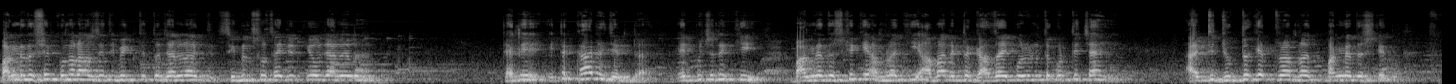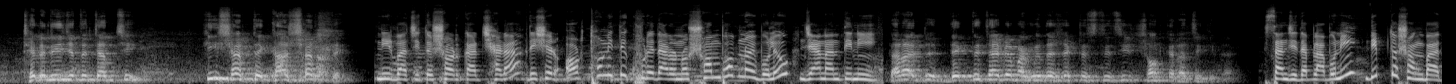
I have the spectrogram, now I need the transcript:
বাংলাদেশের কোনো রাজনীতি ব্যক্তিত্ব জানে না সিভিল সোসাইটির কেউ জানে না। তাহলে এটা কার এজেন্ডা? এর পিছনে কি? বাংলাদেশকে কি আমরা কি আবার একটা গাজায় পরিণত করতে চাই? আর একটি যুদ্ধক্ষেত্র আমরা বাংলাদেশকে ঠেলে নিয়ে যেতে চাচ্ছি? কি স্বার্থে? কার স্বার্থে? নির্বাচিত সরকার ছাড়া দেশের অর্থনীতি ঘুরে দাঁড়ানো সম্ভব নয় বলেও জানান তিনি। তারা দেখতে চাইবে বাংলাদেশে একটা স্থিতিশীল সরকার আছে কিনা। সঞ্জিদা প্লাবনী দীপ্ত সংবাদ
